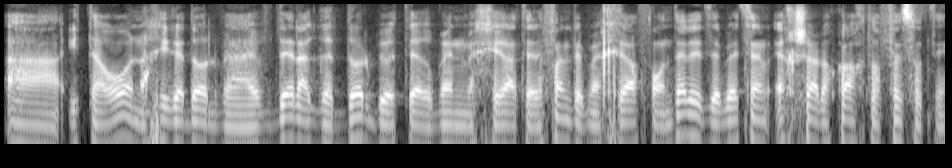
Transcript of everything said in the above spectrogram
היתרון הכי גדול וההבדל הגדול ביותר בין מכירה טלפונית למכירה פרונטלית זה בעצם איך שהלקוח תופס אותי.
